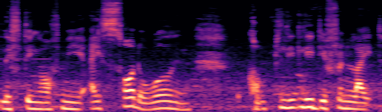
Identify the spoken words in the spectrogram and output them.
lifting off me. I saw the world in a completely different light.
